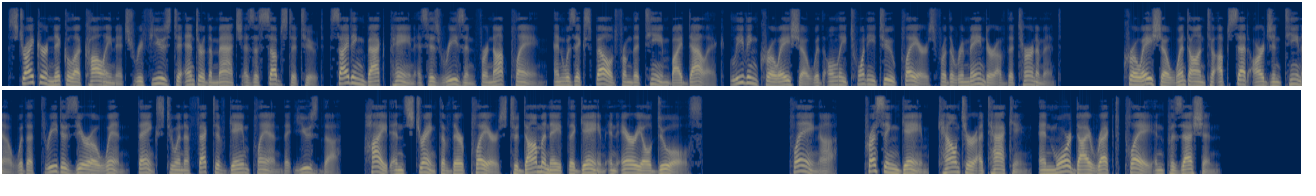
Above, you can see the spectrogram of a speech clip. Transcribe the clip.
Striker Nikola Kalinic refused to enter the match as a substitute, citing back pain as his reason for not playing, and was expelled from the team by Dalic, leaving Croatia with only 22 players for the remainder of the tournament. Croatia went on to upset Argentina with a 3–0 win, thanks to an effective game plan that used the height and strength of their players to dominate the game in aerial duels. Playing a pressing game, counter-attacking, and more direct play in possession.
